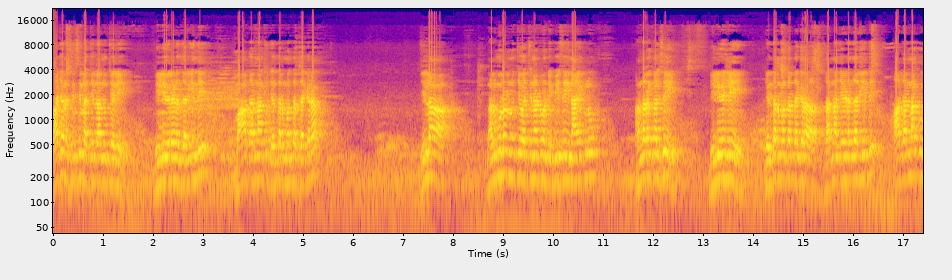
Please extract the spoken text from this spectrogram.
రాజన్న సిరిసిల్ల జిల్లా నుంచి వెళ్ళి ఢిల్లీ వెళ్ళడం జరిగింది. మహాధర్నాకు జంతర్ మంతర్ దగ్గర జిల్లా నలుమూలల నుంచి వచ్చినటువంటి బీసీ నాయకులు అందరం కలిసి ఢిల్లీ వెళ్ళి జంతర్ మంతర్ దగ్గర ధర్నా చేయడం జరిగింది. ఆ ధర్నాకు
